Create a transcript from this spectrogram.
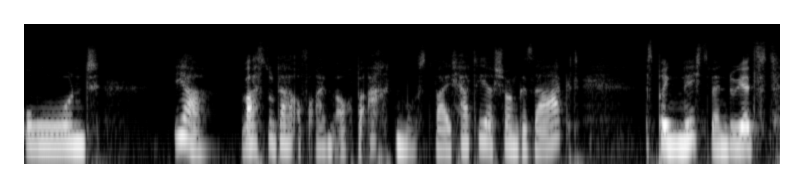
und ja, was du da auf allem auch beachten musst. Weil ich hatte ja schon gesagt, es bringt nichts, wenn du jetzt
